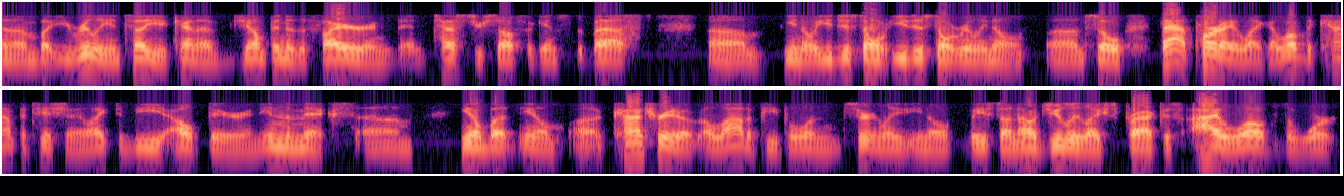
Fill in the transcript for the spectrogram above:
um, but you really until you kind of jump into the fire and, and test yourself against the best um, you know, you just don't, you just don't really know. Um, so that part I like. I love the competition. I like to be out there and in the mix. Um, you know, but you know, uh, contrary to a lot of people, and certainly, you know, based on how Julie likes to practice, I love the work.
